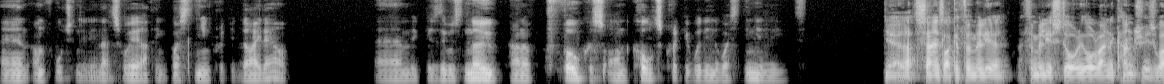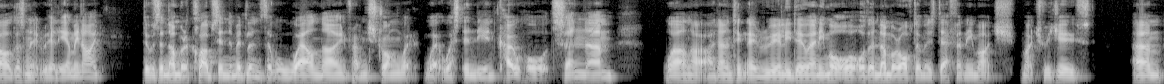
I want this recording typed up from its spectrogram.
And unfortunately, that's where I think West Indian cricket died out. Um, because there was no kind of focus on Colts cricket within the West Indian leagues. Yeah, that sounds like a familiar a familiar story all around the country as well, doesn't it? Really, I mean, I there was a number of clubs in the Midlands that were well known for having strong we- we- West Indian cohorts, and um, well, I, don't think they really do anymore, or, the number of them is definitely much much reduced. Um,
